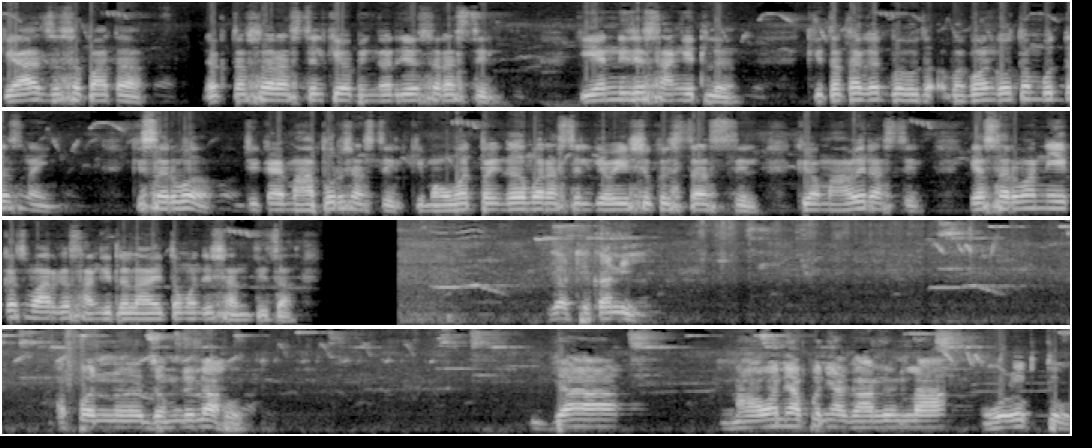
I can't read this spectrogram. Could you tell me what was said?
की आज जसं पाहता जगताप सर असतील किंवा भिंगारदेव सर असतील की यांनी जे सांगितलं की तथागत भगवान गौतम बुद्धच नाही की सर्व जे काय महापुरुष असतील की मोहम्मद पैगंबर असतील किंवा येशू ख्रिस्त असतील किंवा महावीर असतील या सर्वांनी एकच मार्ग सांगितलेला आहे तो म्हणजे शांतीचा. या ठिकाणी आपण जमलेलो आहोत. ज्या नावाने आपण या गार्डनला ओळखतो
